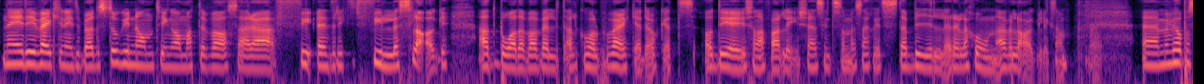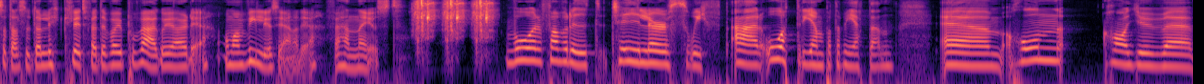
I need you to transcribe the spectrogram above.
Nej, det är verkligen inte bra. Det stod ju någonting om att det var så här, fy, ett riktigt fylleslag. Att båda var väldigt alkoholpåverkade och att och det är ju i sådana fall känns inte som en särskilt stabil relation överlag. Liksom. Nej. Eh, Men vi hoppas att allt slutar lyckligt för att det var ju på väg att göra det. Och man vill ju så gärna det, för henne just. Vår favorit Taylor Swift är återigen på tapeten. Ehm, hon har ju eh,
